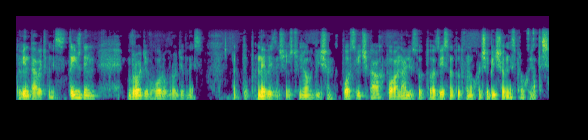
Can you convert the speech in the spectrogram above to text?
то він давить вниз. Тиждень, вроді вгору, вроді вниз. Тобто невизначеність у нього більше. По свічках, по аналізу, то, звісно, тут воно хоче більше вниз прогулятися.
